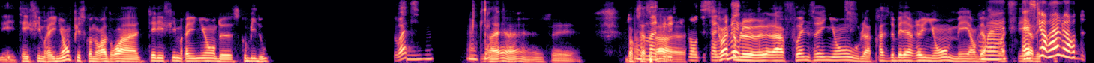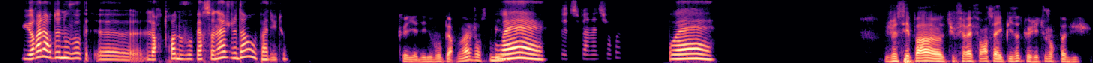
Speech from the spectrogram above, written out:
les, téléfilms réunions, puisqu'on aura droit à un téléfilm réunion de Scooby-Doo. What? Mhm. Ok. Ouais, ouais, c'est... Donc ça On a sera, euh, tu vois, comme le, la Friends Réunion ou la Presse de Bel Air Réunion, mais en version Ouais. Est-ce avec- qu'il y aura leurs deux- il y aura leurs deux nouveaux, euh, leurs trois nouveaux personnages dedans ou pas du tout? Qu'il y a des nouveaux personnages dans Scooby-Doo? Ouais, De Supernatural. ouais. Je sais pas, euh, tu fais référence à un épisode que j'ai toujours pas vu.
